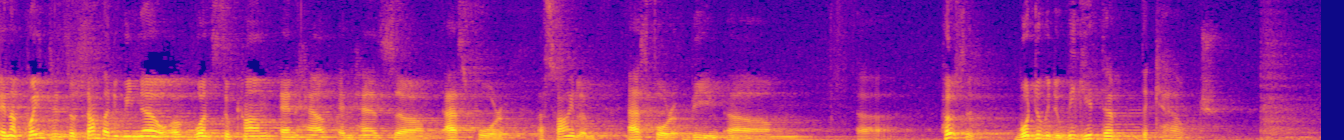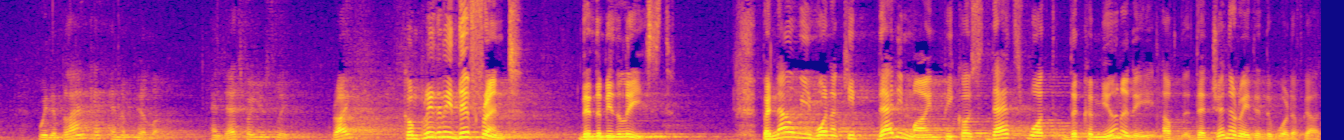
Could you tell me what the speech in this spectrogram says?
an acquaintance or somebody we know uh, wants to come and have and has uh, asked for asylum, asked for being um, uh, hosted, what do we do? We give them the couch with a blanket and a pillow, and that's where you sleep, right? Completely different than the Middle East. But now we want to keep that in mind because that's what the community of, that generated the Word of God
